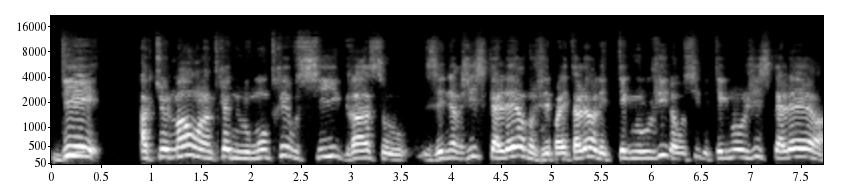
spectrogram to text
Des Actuellement, on est en train de nous montrer aussi, grâce aux énergies scalaires, dont je vous ai parlé tout à l'heure, les technologies, là aussi, des technologies scalaires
